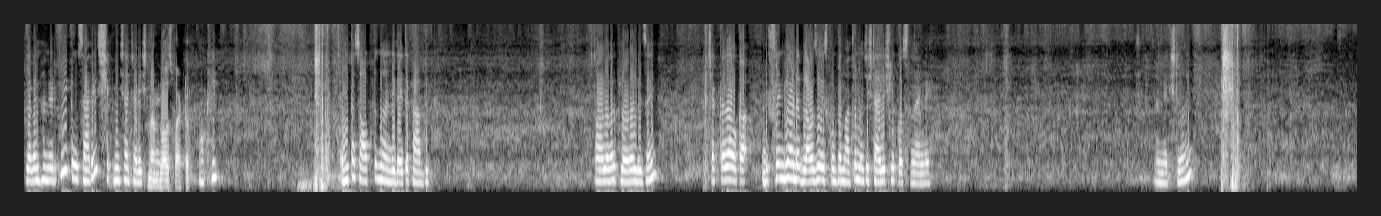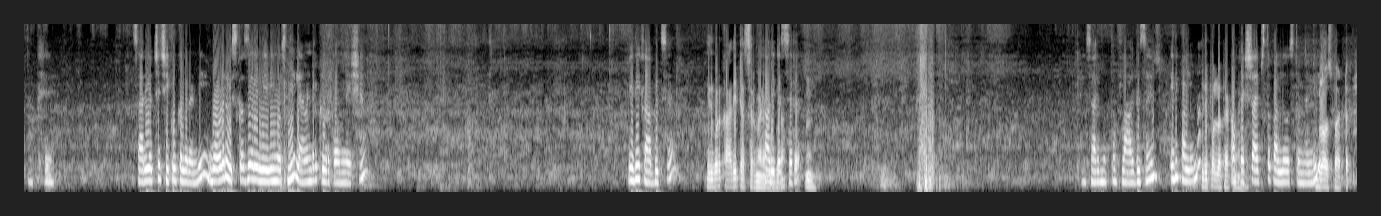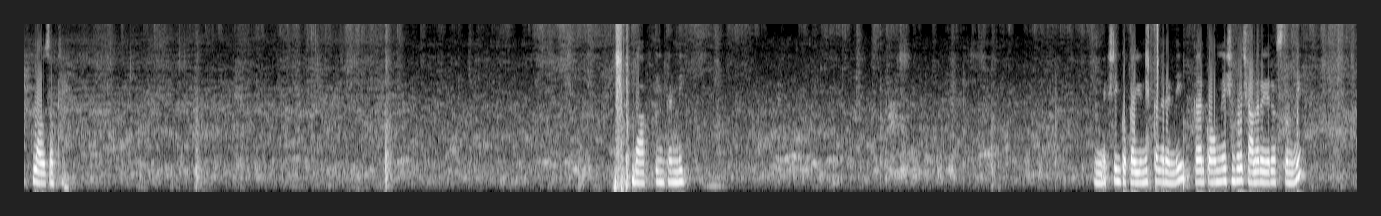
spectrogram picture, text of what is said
లెవెన్ హండ్రెడ్కి two saris shipping charge additional. Blouse part. Okay. ఎంత సాఫ్ట్ ఉందో అండి ఇదైతే fabric all over floral design చక్కగా ఒక డిఫరెంట్గా ఉండే బ్లౌజ్ వేసుకుంటే మాత్రం మంచి స్టైలిష్ లుక్ వస్తుందండి. And next one okay sari వచ్చి చీకు కలర్ అండి. బోర్డర్ విస్కస్ వీవింగ్ వస్తుంది. లావెండర్ కలర్ కాంబినేషన్ ఇది ఫ్యాబ్రిక్స్ ఇది కూడా ఖాదీ టెస్సర్ మేడం ఖాదీ. టెస్సర్. సారీ మొత్తం ఫ్లవర్ డిజైన్ ఇది పళ్ళునా? ఇది పొల్లో ఓకే స్ట్రైప్స్తో పళ్ళు వస్తుందండి. Blouse part blouse okay. Dark pink అండి. నెక్స్ట్ ఇంకొక యూనిక్ కలర్ అండి. కలర్ కాంబినేషన్ కూడా చాలా రేర్ వస్తుంది.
